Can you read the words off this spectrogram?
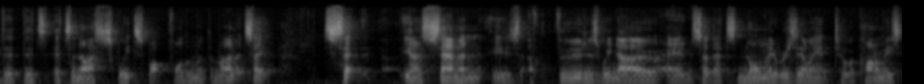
that it's, it's a nice sweet spot for them at the moment. So, you know, salmon is a food as we know, and so that's normally resilient to economies.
